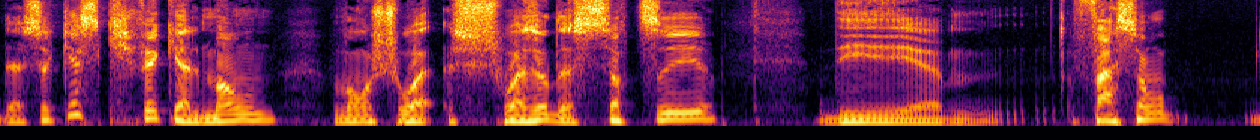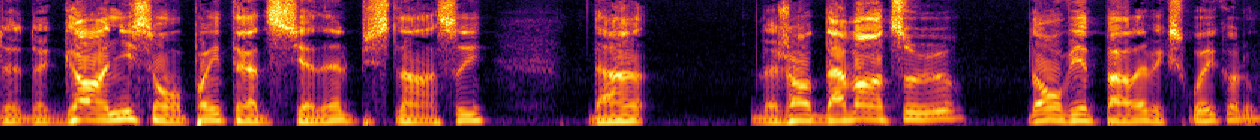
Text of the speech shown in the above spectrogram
de ça? Qu'est-ce qui fait que le monde va choi- choisir de sortir des euh, façons de, de gagner son pain traditionnel puis se lancer dans le genre d'aventure dont on vient de parler avec Square Écolo?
